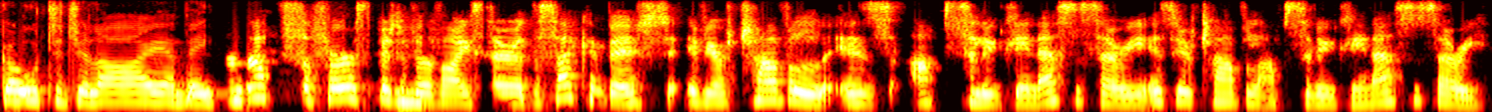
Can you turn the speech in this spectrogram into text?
go to July and they. And that's the first bit of advice there. The second bit, if your travel is absolutely necessary, is your travel absolutely necessary?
